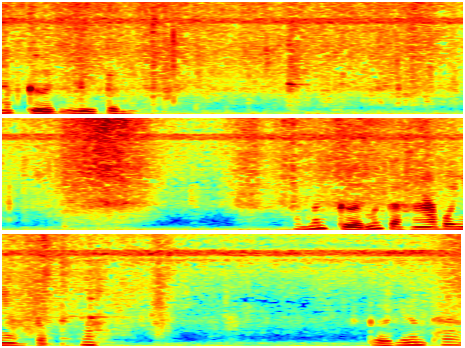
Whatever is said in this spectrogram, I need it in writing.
มันเกิดอีหลีตัวนี้มันเกิดมันก็หาบ่ยากตกนะเกิดที่น้ำทาง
